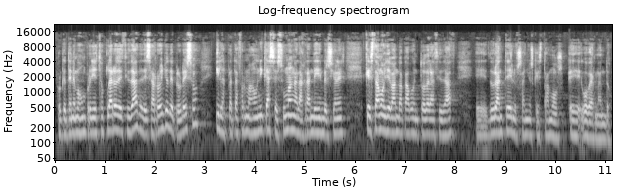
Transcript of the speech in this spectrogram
porque tenemos un proyecto claro de ciudad, de desarrollo, de progreso y las plataformas únicas se suman a las grandes inversiones que estamos llevando a cabo en toda la ciudad eh, durante los años que estamos eh, gobernando.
